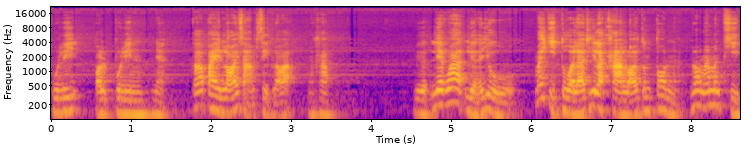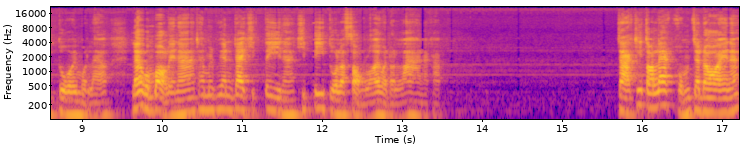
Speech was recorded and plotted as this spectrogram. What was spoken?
ปุริปุลินเนี่ยก็ไป 130 แล้วอะนะครับเหลือเรียกว่าเหลืออยู่ไม่กี่ตัวแล้วที่ราคาร้อยต้นๆน่ะนอกนั้นมันถีบตัวไปหมดแล้ว แล้วผมบอกเลยนะ ถ้าเพื่อนๆได้คิตตี้นะคิตตี้ตัวละ 200 กว่าดอลลาร์นะครับ จากที่ตอนแรกผมจะดอยนะ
